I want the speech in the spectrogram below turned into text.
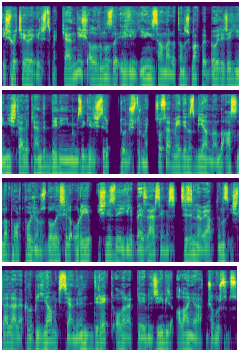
iş ve çevre geliştirmek. Kendi iş alanımızla ilgili yeni insanlarla tanışmak ve böylece yeni işlerle kendi deneyimimizi geliştirip dönüştürmek. Sosyal medyanız bir yandan da aslında portfolyonuz. Dolayısıyla orayı işinizle ilgili bezerseniz sizinle ve yaptığınız işlerle alakalı bilgi almak isteyenlerin direkt olarak gelebileceği bir alan yaratmış olursunuz.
